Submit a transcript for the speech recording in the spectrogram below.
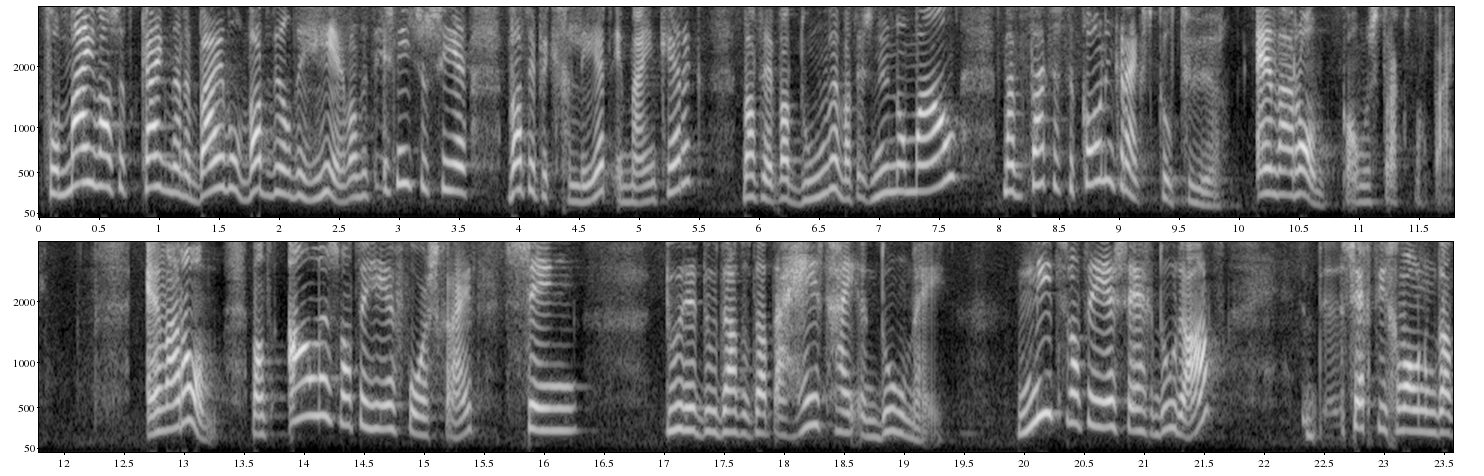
voor mij was het, kijk naar de Bijbel, wat wil de Heer? Want het is niet zozeer, wat heb ik geleerd in mijn kerk? Wat, wat doen we? Wat is nu normaal? Maar wat is de koninkrijkscultuur? En waarom? Komen we straks nog bij. En waarom? Want alles wat de Heer voorschrijft, zing, doe dit, doe dat of dat, daar heeft hij een doel mee. Niets wat de Heer zegt, doe dat, zegt hij gewoon omdat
